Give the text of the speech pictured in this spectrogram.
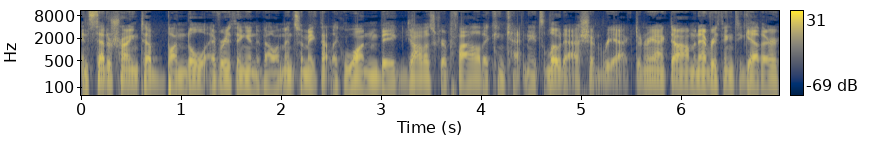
instead of trying to bundle everything in development, so make that like one big JavaScript file that concatenates Lodash and React and React DOM and everything together,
